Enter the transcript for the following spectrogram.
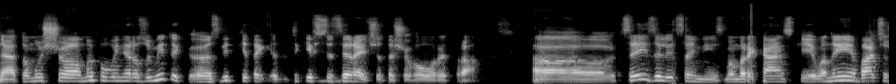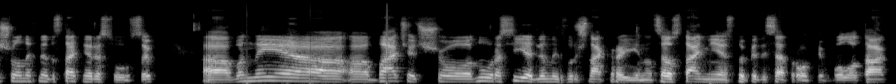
Е, Тому що ми повинні розуміти, е, звідки так, такі всі ці речі, те, що говорить Трамп. Е, Цей ізоляціонізм американський, вони бачать, що у них недостатньо ресурсів. А, Вони е, е, бачать, що ну Росія для них зручна країна. Це останні 150 років було так.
